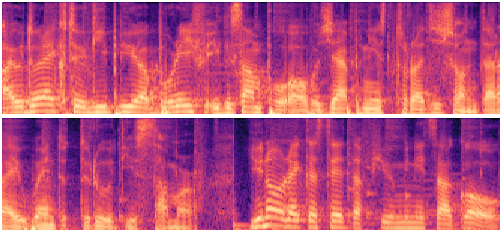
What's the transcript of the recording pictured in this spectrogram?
I would like to give you a brief example of Japanese tradition that I went through this summer. You know, like I said a few minutes ago,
